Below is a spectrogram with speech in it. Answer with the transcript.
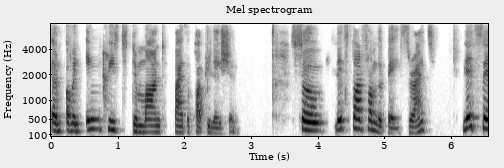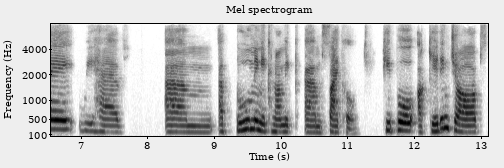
of an increased demand by the population. So, let's start from the base, right? Let's say we have um, a booming economic um, cycle. People are getting jobs.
